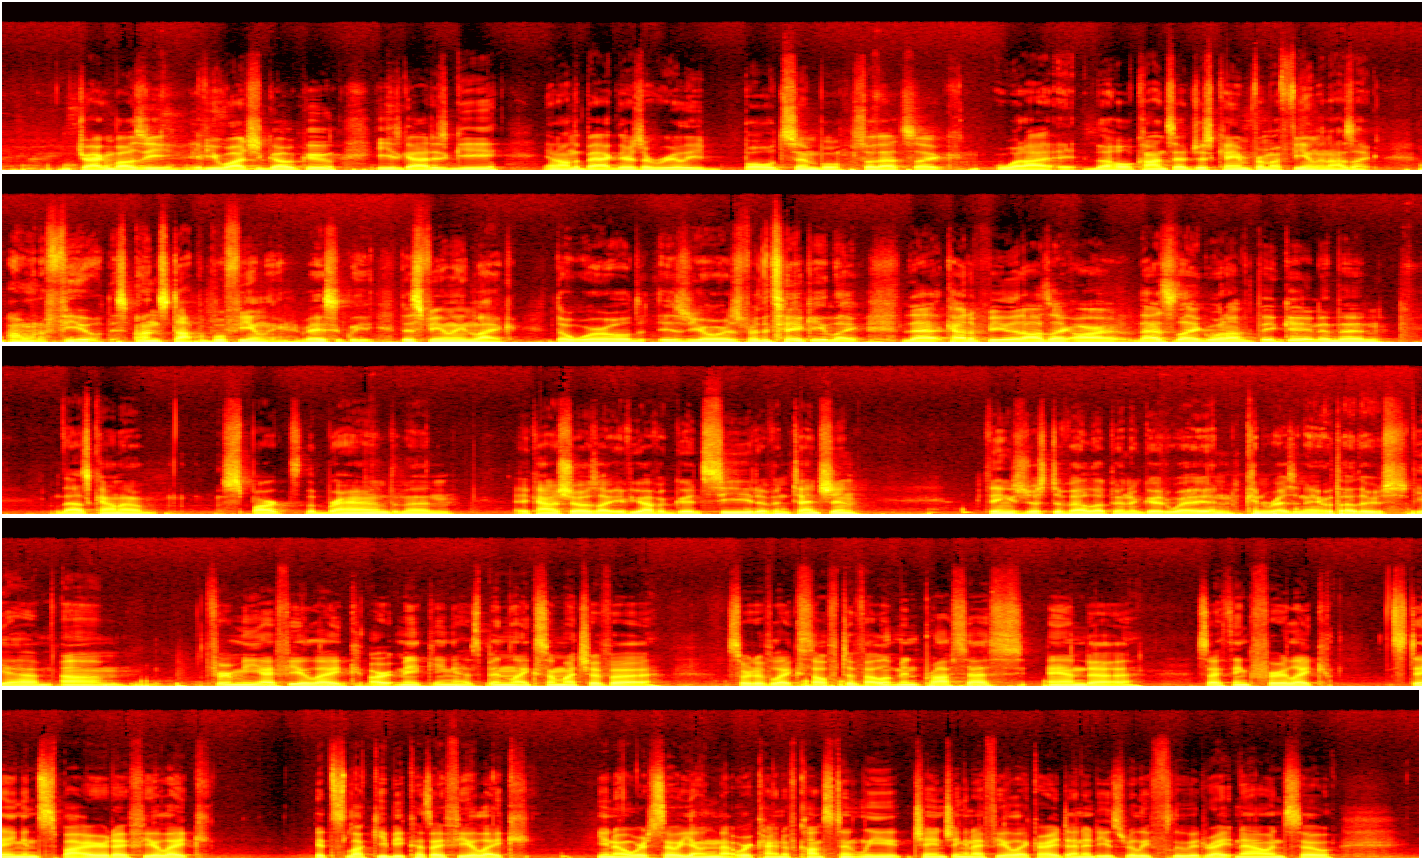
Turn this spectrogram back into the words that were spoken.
Dragon Ball Z. If you watch Goku, he's got his gi, and on the back there's a really bold symbol. So that's like what I. The whole concept just came from a feeling. I was like, I want to feel this unstoppable feeling. Basically, this feeling like the world is yours for the taking. Like that kind of feeling. I was like, all right, that's like what I'm thinking, and then that's kind of sparked the brand and then it kind of shows like if you have a good seed of intention things just develop in a good way and can resonate with others Yeah. Um, for me, I feel like art making has been like so much of a sort of like self development process. And uh, so I think for like staying inspired, I feel like it's lucky because I feel like, you know, we're so young that we're kind of constantly changing. And I feel like our identity is really fluid right now. And so,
